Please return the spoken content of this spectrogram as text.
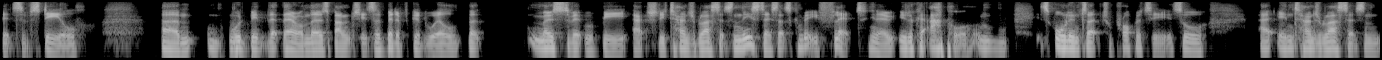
bits of steel um, would be that they're on those balance sheets a bit of goodwill but most of it would be actually tangible assets. And these days, that's completely flipped. You know, you look at Apple, it's all intellectual property. It's all uh, intangible assets, and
